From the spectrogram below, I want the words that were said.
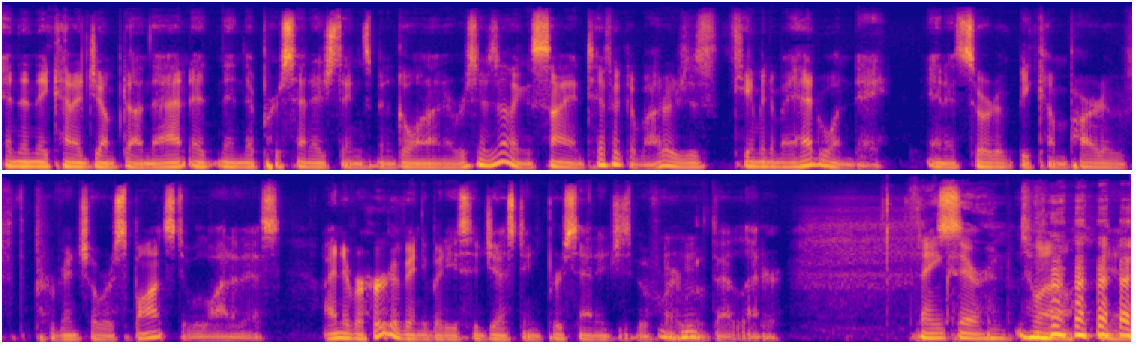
And then they kind of jumped on that. And then the percentage thing's been going on ever since. There's nothing scientific about it. It just came into my head one day. And it's sort of become part of the provincial response to a lot of this. I never heard of anybody suggesting percentages before I mm-hmm. wrote that letter. Thanks, Aaron. Well, yeah.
